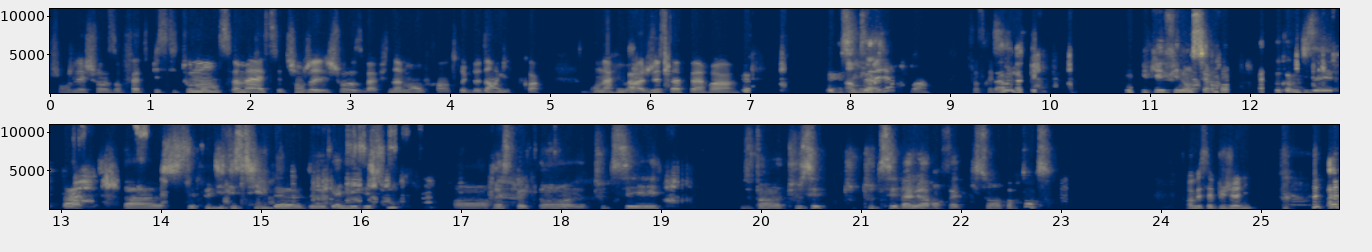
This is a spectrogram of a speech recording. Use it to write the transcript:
change les choses, en fait. Puis si tout le monde se met à essayer de changer les choses, bah, finalement, on fera un truc de dingue, quoi. On arrivera ah. juste à faire euh, un monde meilleur, quoi. Ça serait cool. compliqué financièrement comme disait Eva, bah, c'est plus difficile de, gagner des sous en respectant euh, toutes ces, enfin, tous ces, toutes ces valeurs en fait qui sont importantes. Oh, mais c'est plus joli. Ah,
